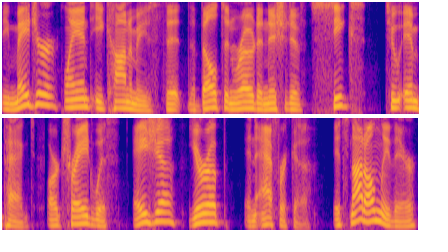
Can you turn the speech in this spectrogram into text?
The major planned economies that the Belt and Road Initiative seeks to impact are trade with Asia, Europe, and Africa. It's not only there,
